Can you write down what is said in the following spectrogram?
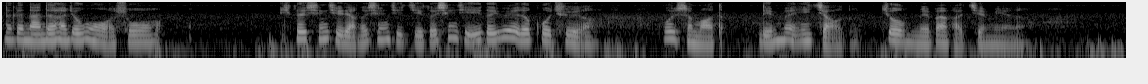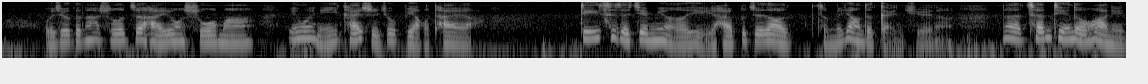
那个男的他就问我说。一个星期、两个星期、几个星期、一个月都过去了，为什么临门一脚就没办法见面了？我就跟他说：“这还用说吗？因为你一开始就表态了，第一次的见面而已，还不知道怎么样的感觉呢。那餐厅的话，你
